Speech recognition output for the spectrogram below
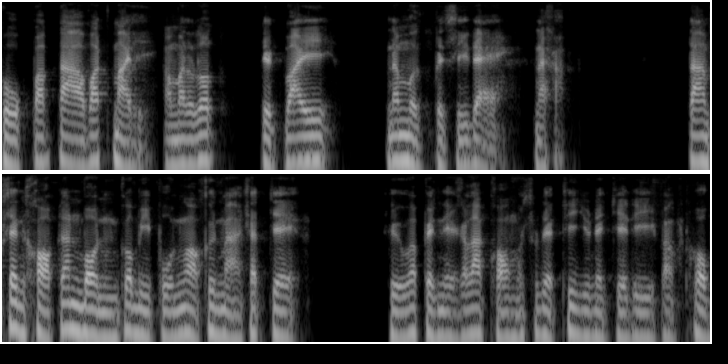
ถูกปั๊บตาวัดใหม่ เอามาลดติดไว้น้ำหมึกเป็นสีแดงนะครับ ตามเส้นขอบด้านบนก็มีปูนงอกขึ้นมาชัดเจน ถือว่าเป็นเอกลักษณ์ของพระสมเด็จที่อยู่ในเจดีย์บางพรม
